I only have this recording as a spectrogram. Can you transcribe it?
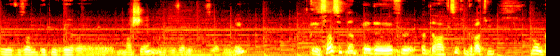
et vous allez découvrir euh, ma chaîne vous allez vous abonner. Et ça, c'est un PDF interactif gratuit. Donc,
